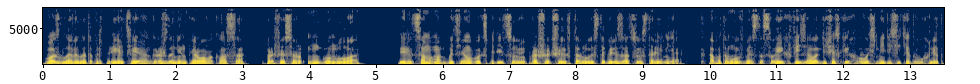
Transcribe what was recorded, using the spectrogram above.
Возглавил это предприятие гражданин первого класса профессор Нгон Луа, перед самым отбытием в экспедицию прошедший вторую стабилизацию старения, а потому вместо своих физиологических 82 лет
